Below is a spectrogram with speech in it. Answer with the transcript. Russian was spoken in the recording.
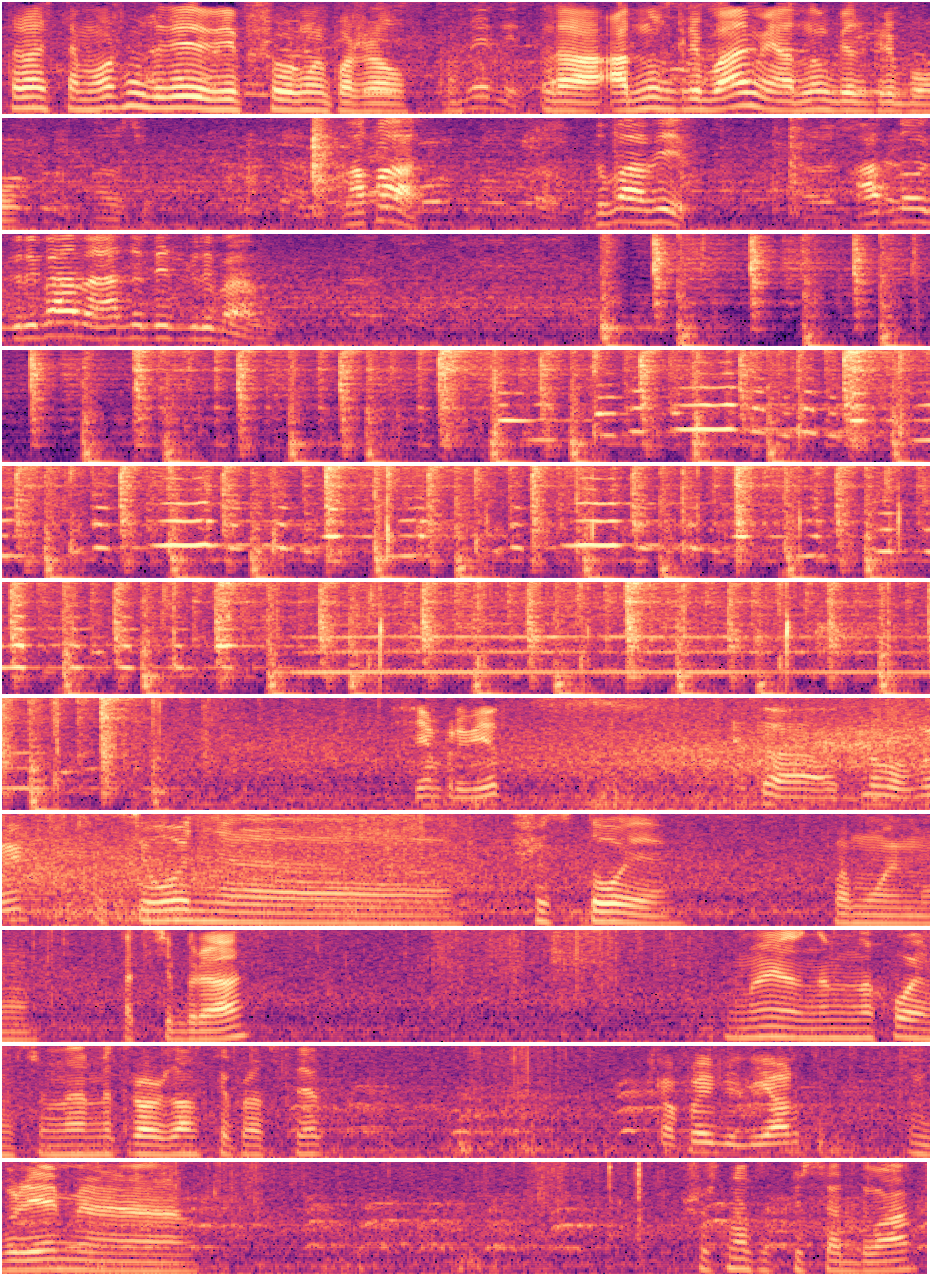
Здрасте, а можно две вип-шаурмы, пожалуйста? Две вип. Да, одну с грибами, одну без грибов. Хорошо. Гафар, два вип. Одно с грибами, одно без грибами. Снова мы. Сегодня 6, по-моему, октября. Мы на- находимся на метро Жданский проспект. Кафе Бильярд. Время 16.52.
